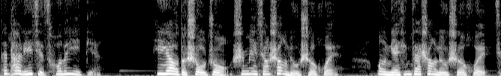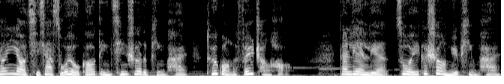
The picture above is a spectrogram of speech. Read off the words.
但他理解错了一点，医药的受众是面向上流社会。孟年星在上流社会将医药旗下所有高定轻奢的品牌推广的非常好，但恋恋作为一个少女品牌，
